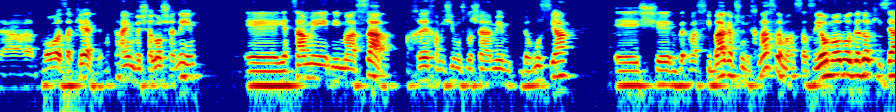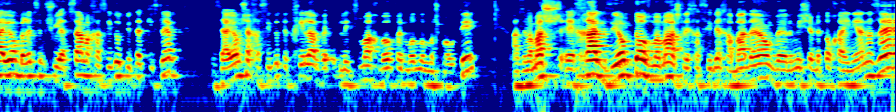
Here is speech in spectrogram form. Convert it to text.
זה האדמו"ר הזקן, זה 203 שנים, יצא ממאסר אחרי 53 ימים ברוסיה, ש... והסיבה אגב שהוא נכנס למאסר, זה יום מאוד מאוד גדול, כי זה היום בעצם שהוא יצא מהחסידות י"ט כסלו, זה היום שהחסידות התחילה לצמוח באופן מאוד מאוד משמעותי, אז זה ממש אה, חג, זה יום טוב ממש לחסידי חב"ד היום, ולמי שבתוך העניין הזה.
